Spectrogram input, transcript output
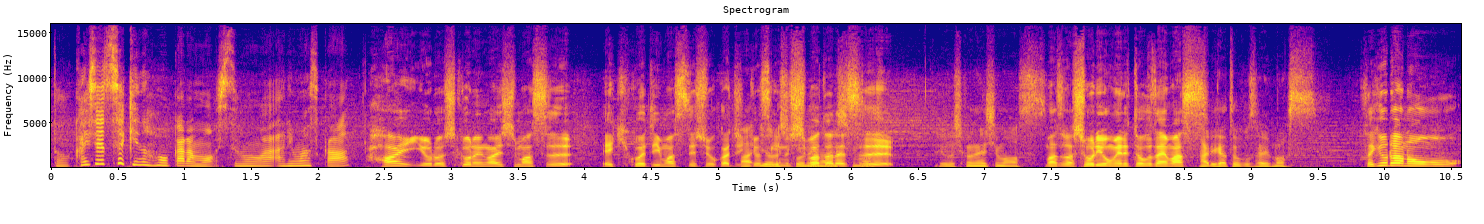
と解説席の方からも質問はありますか？はいよろしくお願いしますえ聞こえていますでしょうか？実況席の柴田ですよろしくお願いします。まずは勝利おめでとうございますありがとうございます。先ほどあの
